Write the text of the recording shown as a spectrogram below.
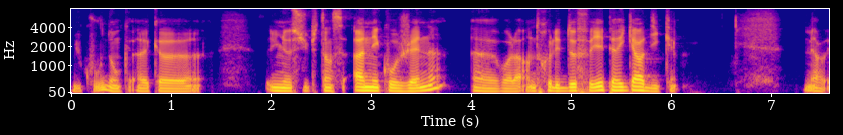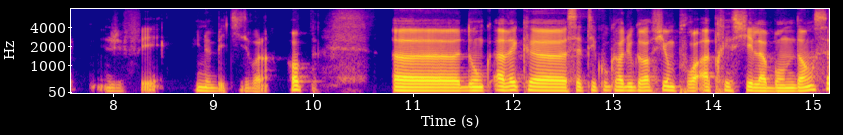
du coup, donc avec euh, une substance anéchogène euh, voilà, entre les deux feuillets péricardiques. Merde, j'ai fait une bêtise, voilà. Hop. donc avec cette échocardiographie, on pourra apprécier l'abondance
